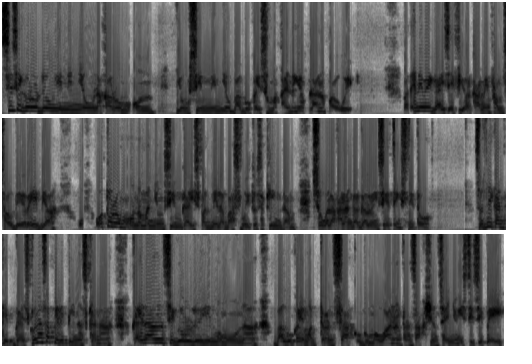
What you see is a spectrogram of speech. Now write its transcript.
sisiguruduhin ninyong naka-roam on yung SIM ninyo bago kayo sumakay ng aeroplano pa uwi. But anyway guys, if you are coming from Saudi Arabia, auto roam on naman yung SIM guys pag nilabas mo ito sa kingdom. So wala ka nang gagalawing settings nito. So second tip guys, kung nasa Pilipinas ka na, kailangan siguraduhin mo muna bago kayo mag-transact o gumawa ng transaction sa inyong STC Pay,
